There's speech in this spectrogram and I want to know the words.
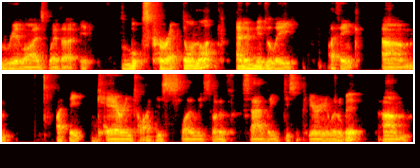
realize whether it looks correct or not. And admittedly, I think um, I think care in type is slowly sort of sadly disappearing a little bit. Um,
